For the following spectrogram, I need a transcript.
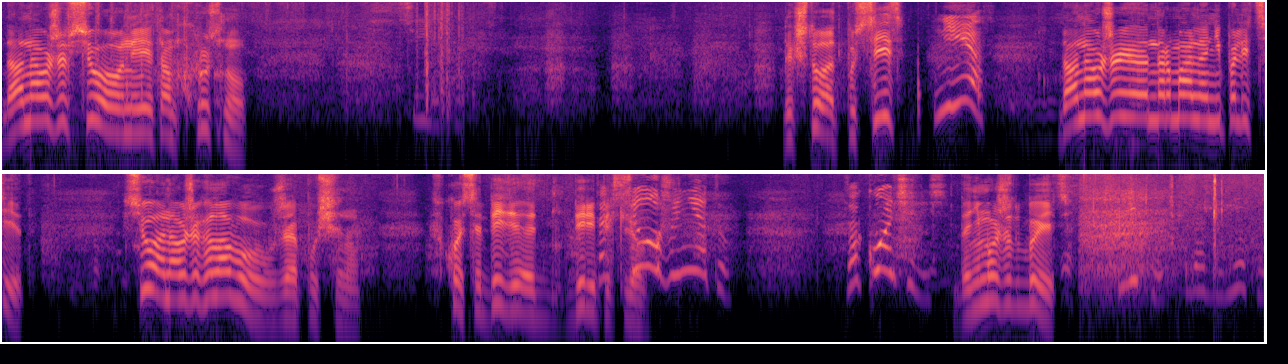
Да она уже все, он ей там хрустнул. Тихо. Так что, отпустить? Нет. Да она уже нормально не полетит. Все, она уже голову уже опущена. Костя, бери, бери Так петлю. все, уже нету. Закончились. Да не может быть. Нюхай, подожди, нюхай.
